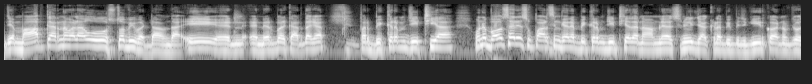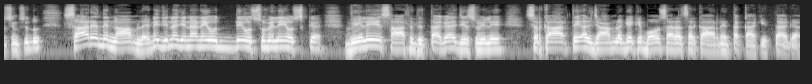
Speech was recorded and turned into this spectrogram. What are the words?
ਜੇ ਮਾਫ ਕਰਨ ਵਾਲਾ ਉਹ ਉਸ ਤੋਂ ਵੀ ਵੱਡਾ ਹੁੰਦਾ। ਇਹ ਨਿਰਭਰ ਕਰਦਾਗਾ ਪਰ ਵਿਕਰਮ ਜੀਠੀਆ ਉਹਨੇ ਬਹੁਤ ਸਾਰੇ ਸੁਪਾਲ ਸਿੰਘ ਖਹਿਰਾ ਵਿਕਰਮ ਜੀਠੀਆ ਦਾ ਨਾਮ ਲਿਆ ਸੁਨੀਲ ਜਾਖੜਾ ਬੀਬੀ ਜਗੀਰ ਕੌਰ ਨਵਜੋਤ ਸਿੰਘ ਸਿੱਧੂ ਸਾਰਿਆਂ ਦੇ ਨਾਮ ਲਏ ਨੇ ਜਿਨ੍ਹਾਂ ਜਿਨ੍ਹਾਂ ਨੇ ਉਹਦੇ ਉਸ ਵੇਲੇ ਉਸ ਵੇਲੇ ਸਾਥ ਦਿੱਤਾ ਹੈਗਾ ਜਿਸ ਵੇਲੇ ਸਰਕਾਰ ਤੇ ਇਲਜ਼ਾਮ ਲੱਗੇ ਕਿ ਬਹੁਤ ਸਾਰਾ ਸਰਕਾਰ ਨੇ ਧੱਕਾ ਕੀਤਾ ਹੈਗਾ।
